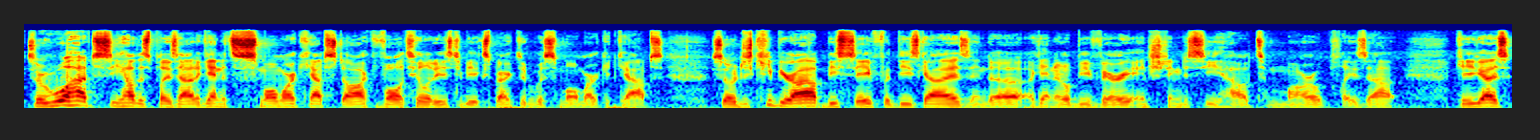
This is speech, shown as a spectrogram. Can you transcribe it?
so we'll have to see how this plays out. Again, it's a small market cap stock. Volatility is to be expected with small market caps. So just keep your eye out. Be safe with these guys. And uh, again, it'll be very interesting to see how tomorrow plays out. Okay, you guys.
